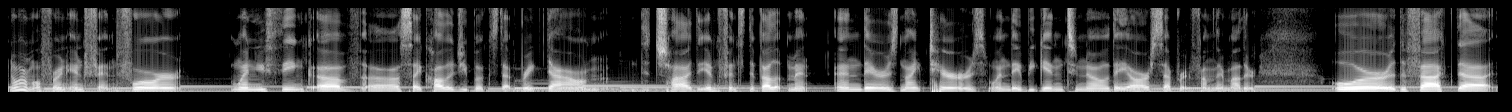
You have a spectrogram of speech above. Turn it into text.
normal for an infant. For when you think of uh, psychology books that break down the child, the infant's development, and there's night terrors when they begin to know they are separate from their mother, or the fact that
